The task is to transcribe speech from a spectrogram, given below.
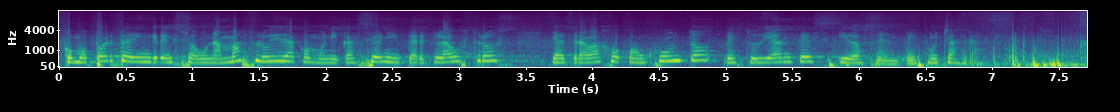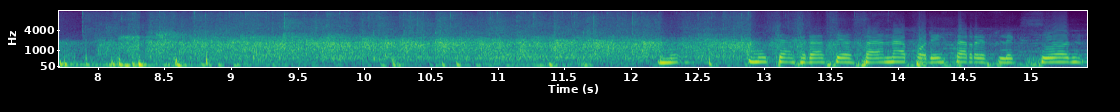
como puerta de ingreso a una más fluida comunicación interclaustros y al trabajo conjunto de estudiantes y docentes. Muchas gracias. Muchas gracias Ana por esta reflexión.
